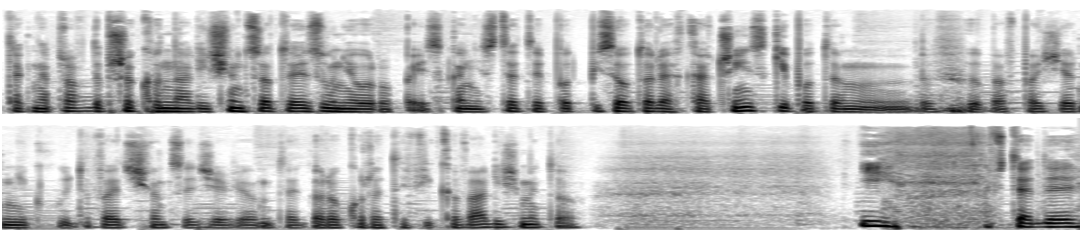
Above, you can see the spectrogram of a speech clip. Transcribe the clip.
tak naprawdę przekonali się, co to jest Unia Europejska. Niestety podpisał to Lech Kaczyński, potem chyba w październiku 2009 roku ratyfikowaliśmy to. I wtedy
